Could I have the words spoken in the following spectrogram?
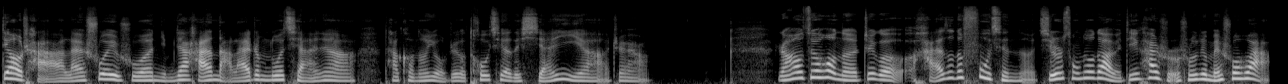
调查，来说一说你们家孩子哪来这么多钱呀？他可能有这个偷窃的嫌疑啊，这样。然后最后呢，这个孩子的父亲呢，其实从头到尾，第一开始的时候就没说话，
